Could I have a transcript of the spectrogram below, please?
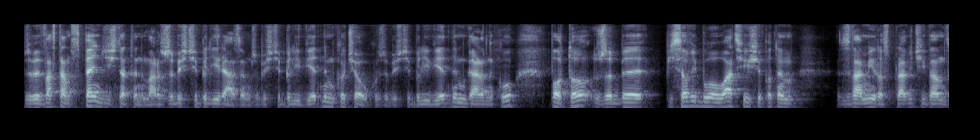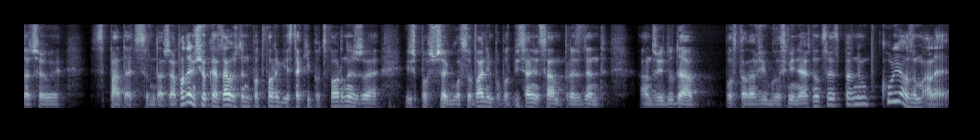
żeby was tam spędzić na ten marsz, żebyście byli razem, żebyście byli w jednym kociołku, żebyście byli w jednym garnku, po to, żeby PiSowi było łatwiej się potem z wami rozprawić i wam zaczęły spadać sondaże. A potem się okazało, że ten potworek jest taki potworny, że już po przegłosowaniu, po podpisaniu sam prezydent Andrzej Duda postanowił go zmieniać, no co jest pewnym kuriozum, ale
